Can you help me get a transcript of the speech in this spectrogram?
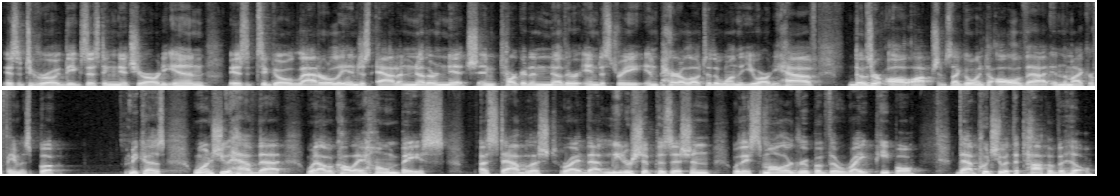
Is it to grow the existing niche you're already in? Is it to go laterally and just add another niche and target another industry in parallel to the one that you already have? Those are all options. I go into all of that in the micro famous book because once you have that what i would call a home base established, right? That leadership position with a smaller group of the right people, that puts you at the top of a hill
